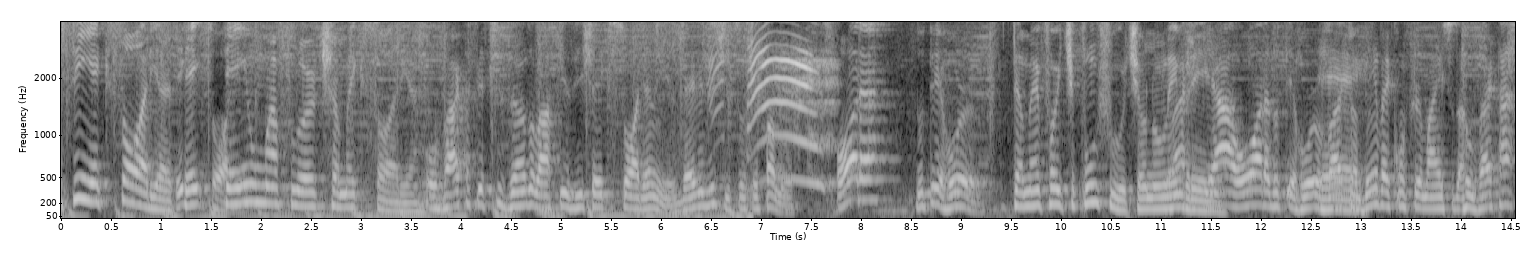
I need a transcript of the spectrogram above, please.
Sim, Exória. Tem, tem uma flor que chama Exória. O VAR tá pesquisando lá se existe a Exória mesmo. Deve existir, se você falou. Hora do terror. Também foi tipo um chute, eu não Eu lembrei. acho que é a hora do terror. O VAR É. também vai confirmar isso. O VAR tá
